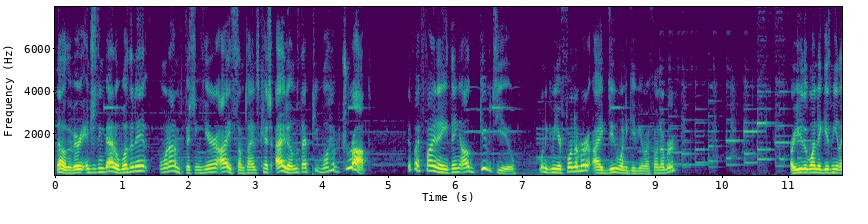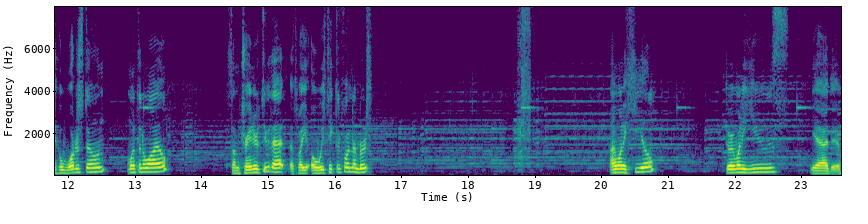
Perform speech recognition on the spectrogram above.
That was a very interesting battle, wasn't it? When I'm fishing here, I sometimes catch items that people have dropped. If I find anything, I'll give it to you. Want to give me your phone number? I do want to give you my phone number. Are you the one that gives me like a water stone once in a while? Some trainers do that. That's why you always take their phone numbers. I want to heal. Do I want to use... Yeah, I do.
